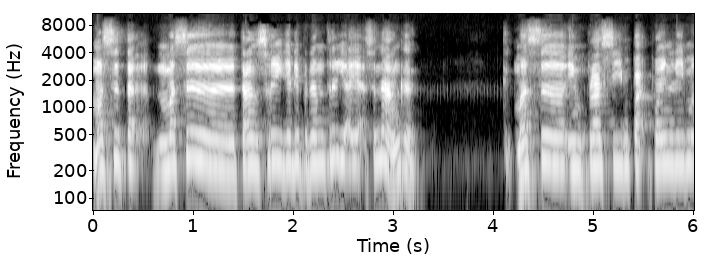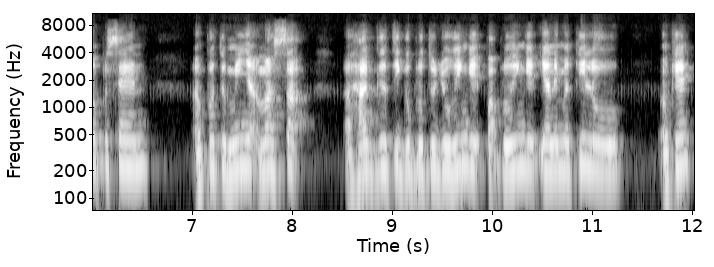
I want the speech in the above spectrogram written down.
Masa ta, masa Tan Sri jadi Perdana Menteri ayat senang ke? Masa inflasi 4.5%, apa tu minyak masak harga RM37, RM40 yang 5 kilo. Okey?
